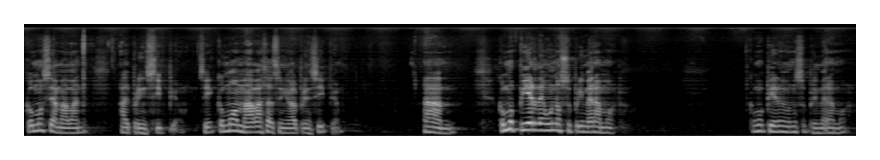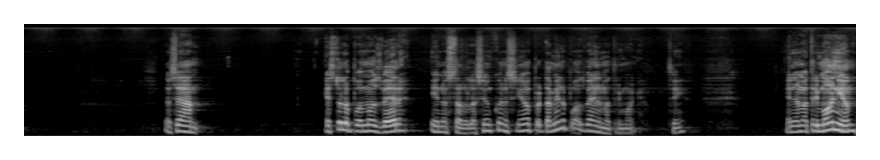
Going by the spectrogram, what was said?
¿Cómo se amaban al principio? ¿Sí? ¿Cómo amabas al Señor al principio? ¿Cómo pierde uno su primer amor? ¿Cómo pierde uno su primer amor? O sea, esto lo podemos ver en nuestra relación con el Señor, pero también lo podemos ver en el matrimonio. ¿sí? En el matrimonio,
